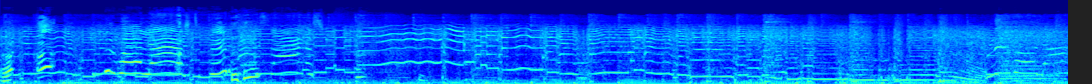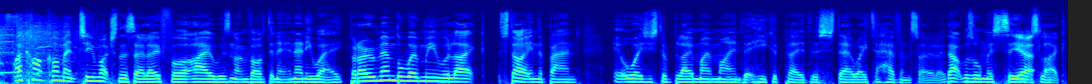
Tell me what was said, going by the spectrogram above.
uh, uh, I can't comment too much on the solo for I was not involved in it in any way. But I remember when we were like starting the band, it always used to blow my mind that he could play the Stairway to Heaven solo. That was almost seen Yeah. as like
